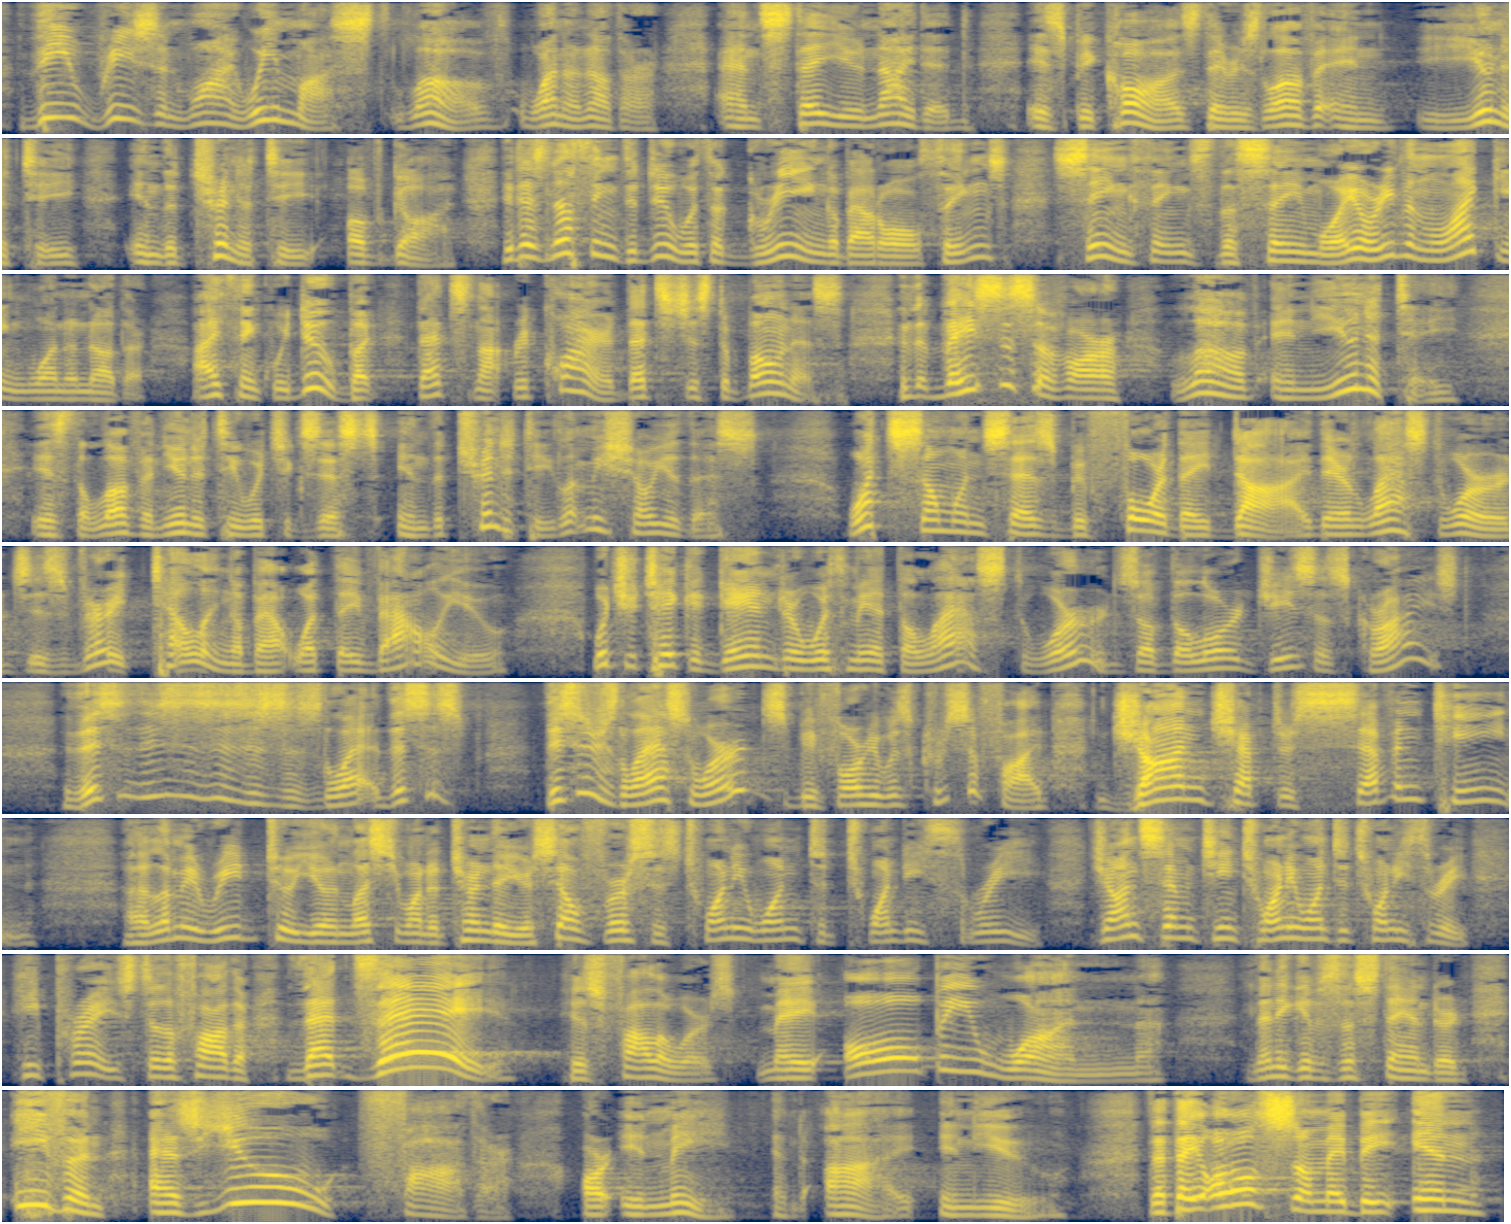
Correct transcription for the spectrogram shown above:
The reason why we must love one another and stay united is because there is love and unity in the Trinity of God. It has nothing to do with agreeing about all things, seeing things the same way, or even liking one another. I think we do, but that's not required. That's just a bonus. The basis of our love and unity is the love and unity which exists in the Trinity. Let me show you this. What someone says before they die, their last words, is very telling about what they value. Would you take a gander with me at the last words of the Lord Jesus Christ? This, this, is, this, is, this, is, this is his last words before he was crucified. John chapter 17. Uh, let me read to you, unless you want to turn there yourself, verses 21 to 23. John 17, 21 to 23. He prays to the Father that they, his followers may all be one. Then he gives the standard, even as you, Father, are in me and I in you, that they also may be in,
